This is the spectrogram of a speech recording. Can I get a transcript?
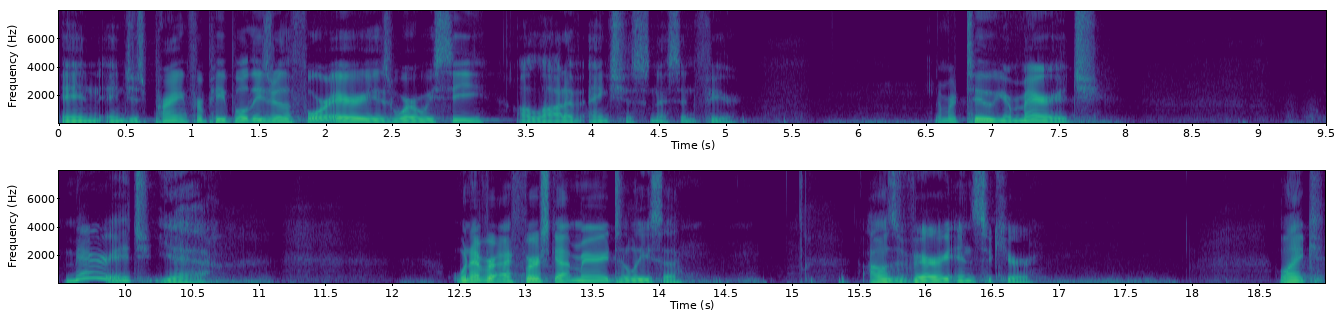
and, and just praying for people, these are the four areas where we see a lot of anxiousness and fear. Number two, your marriage. Marriage? Yeah. Whenever I first got married to Lisa, I was very insecure. Like,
